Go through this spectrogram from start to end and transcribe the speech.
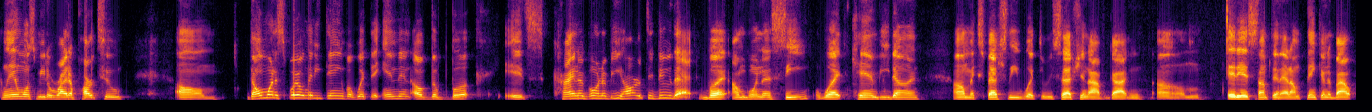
Glenn wants me to write a part two. Um, don't want to spoil anything, but with the ending of the book, it's kind of going to be hard to do that. But I'm going to see what can be done, um, especially with the reception I've gotten. Um, it is something that I'm thinking about.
